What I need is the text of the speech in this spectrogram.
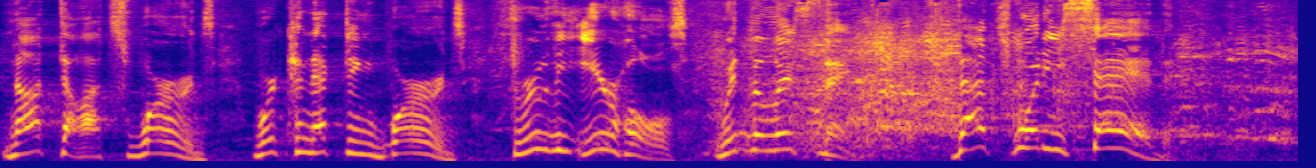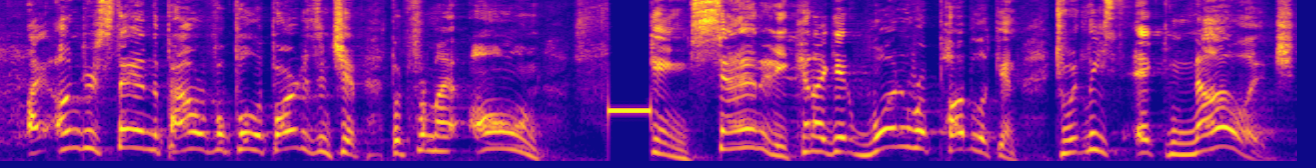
Not dots, words. We're connecting words through the ear holes with the listening. That's what he said. I understand the powerful pull of partisanship, but for my own fing sanity, can I get one Republican to at least acknowledge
